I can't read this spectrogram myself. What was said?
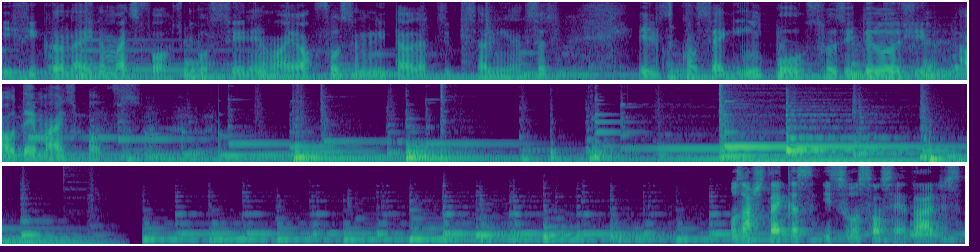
e ficando ainda mais fortes por serem a maior força militar da Tríplice Aliança, eles conseguem impor suas ideologias aos demais povos. Os astecas e suas sociedades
